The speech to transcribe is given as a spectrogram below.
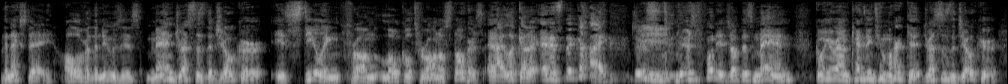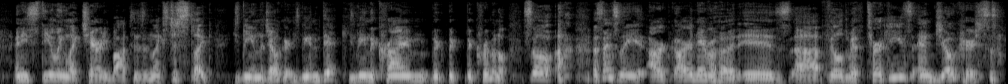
the next day, all over the news is man dressed as the Joker is stealing from local Toronto stores, and I look at it, and it's the guy. There's there's footage of this man going around Kensington Market dressed as the Joker, and he's stealing like charity boxes and like just like. He's being the Joker. He's being a dick. He's being the crime, the, the, the criminal. So, essentially, our our neighborhood is uh, filled with turkeys and jokers.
